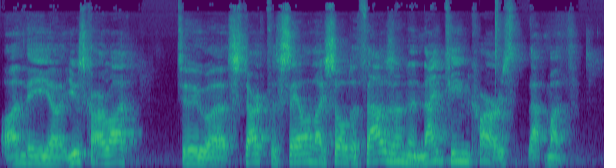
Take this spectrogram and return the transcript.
on the uh, used car lot to uh, start the sale, and I sold 1,019 cars that month.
